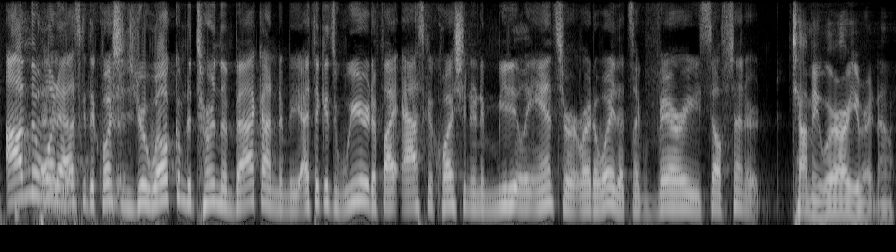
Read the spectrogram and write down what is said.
I'm the one asking the questions. You're welcome to turn them back onto me. I think it's weird if I ask a question and immediately answer it right away. That's like very self-centered. Tommy, where are you right now?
